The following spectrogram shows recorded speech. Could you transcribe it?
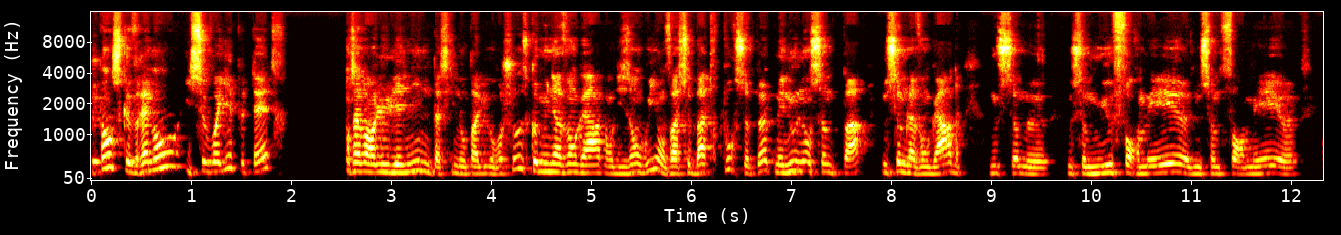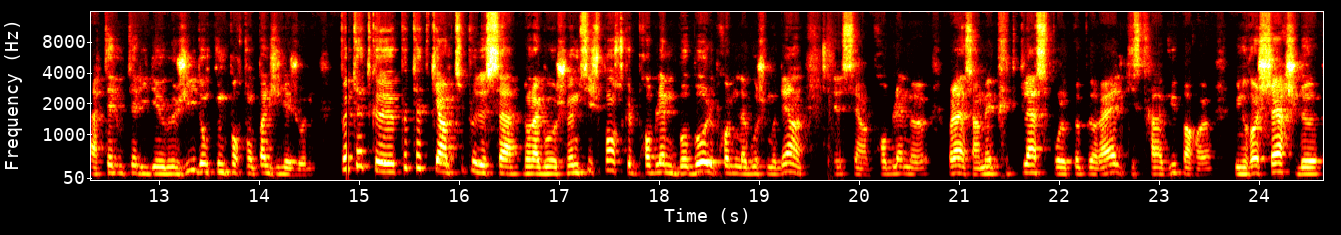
Je pense que vraiment, ils se voyaient peut-être avoir lu Lénine, parce qu'ils n'ont pas lu grand-chose, comme une avant-garde, en disant oui, on va se battre pour ce peuple, mais nous n'en sommes pas, nous sommes l'avant-garde, nous sommes, euh, mieux formés, euh, nous sommes formés euh, à telle ou telle idéologie, donc nous ne portons pas le gilet jaune. Peut-être que peut-être qu'il y a un petit peu de ça dans la gauche, même si je pense que le problème bobo, le problème de la gauche moderne, c'est un problème, voilà, c'est un mépris de classe pour le peuple réel qui se traduit par une recherche de,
